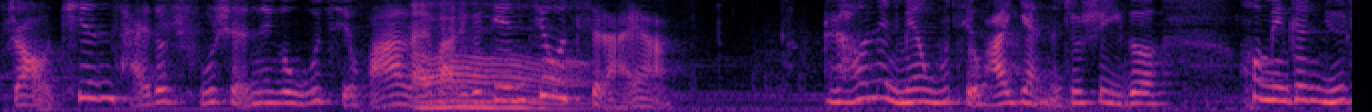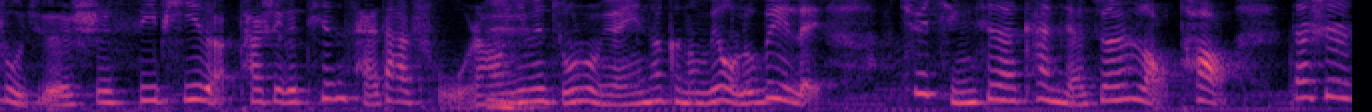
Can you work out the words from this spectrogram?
找天才的厨神那个吴启华来把这个店救起来呀、然后那里面吴启华演的就是一个后面跟女主角是 CP 的，他是一个天才大厨，然后因为种种原因，他可能没有了味蕾。剧情现在看起来虽然老套，但是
